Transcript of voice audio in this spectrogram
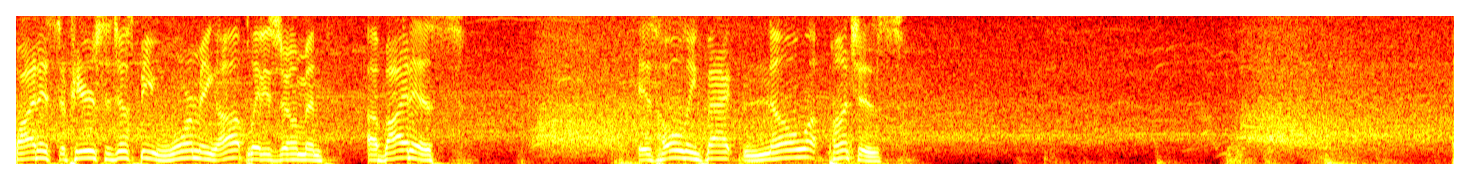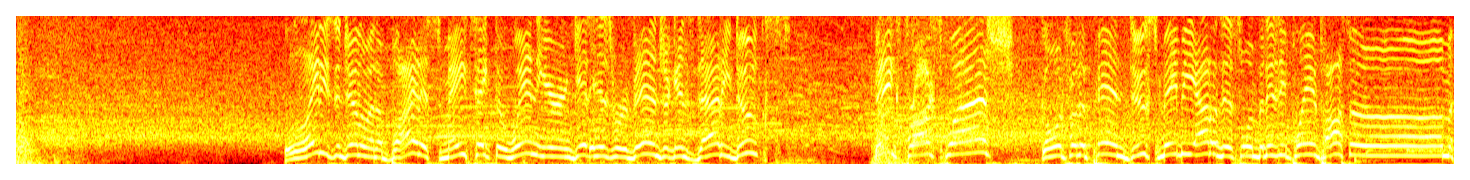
Abydis appears to just be warming up, ladies and gentlemen. Uh, Abydis is holding back no punches. Ladies and gentlemen, Abydis may take the win here and get his revenge against Daddy Dukes. Big frog splash. Going for the pin. Dukes may be out of this one, but is he playing possum?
